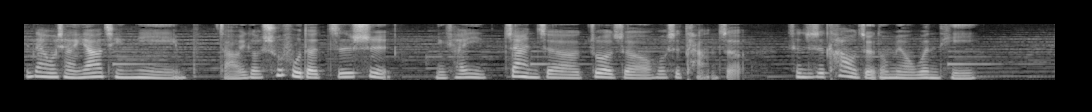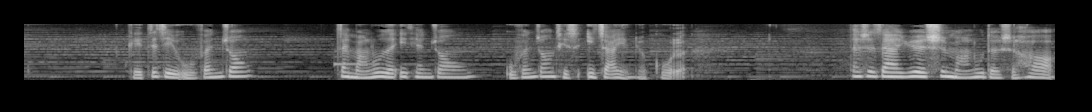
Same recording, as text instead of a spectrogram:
现在我想邀请你找一个舒服的姿势。你可以站着、坐着，或是躺着，甚至是靠着都没有问题。给自己五分钟，在忙碌的一天中，五分钟其实一眨眼就过了。但是在越是忙碌的时候，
